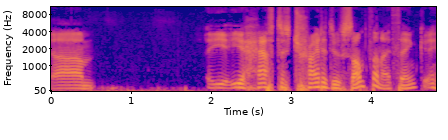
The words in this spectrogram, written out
um, you, you have to try to do something. I think eh,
